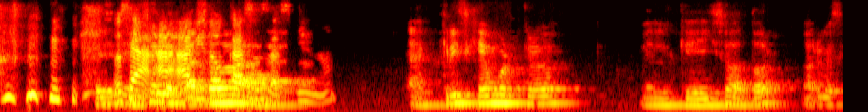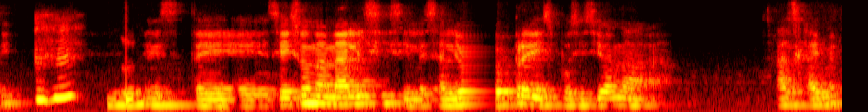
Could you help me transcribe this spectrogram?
o sea, ha, habido casos así, ¿no? A Chris Hemsworth, creo, el que hizo a Thor, algo así. este, se hizo un análisis y le salió predisposición a Alzheimer,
